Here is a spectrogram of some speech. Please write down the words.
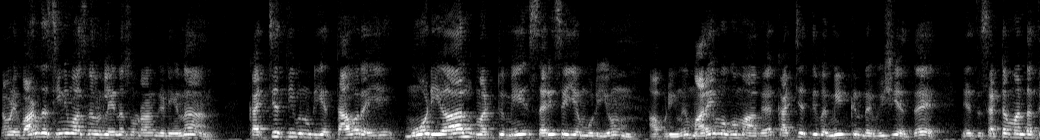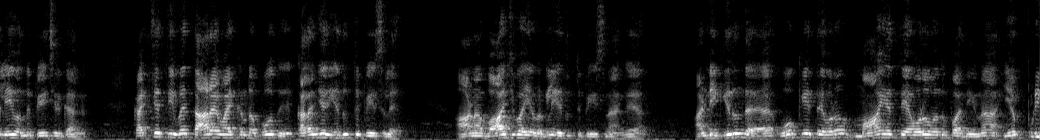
நம்முடைய வாழ்ந்த சீனிவாசன் அவர்கள் என்ன சொல்றாங்கன்னு கேட்டீங்கன்னா கச்சத்தீவினுடைய தவறை மோடியால் மட்டுமே சரி செய்ய முடியும் அப்படின்னு மறைமுகமாக கச்சத்தீவை மீட்கின்ற விஷயத்தை நேற்று சட்டமன்றத்திலேயே வந்து பேசியிருக்காங்க. கச்சத்தீவை தாரை வாய்க்கின்ற போது கலைஞர் எதிர்த்து பேசல. ஆனா வாஜ்பாய் அவர்கள் எதிர்த்து பேசினாங்க. அன்னைக்கு இருந்த ஓகே தேவரோ மாய தேவரோ வந்து பாத்தீங்கன்னா எப்படி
